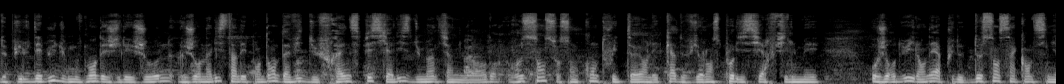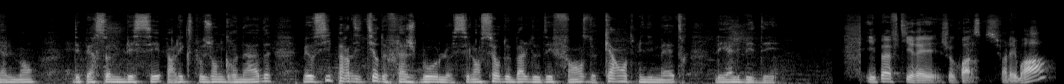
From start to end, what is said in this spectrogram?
Depuis le début du mouvement des Gilets jaunes, le journaliste indépendant David Dufresne, spécialiste du maintien de l'ordre, ressent sur son compte Twitter les cas de violences policières filmés. Aujourd'hui, il en est à plus de 250 signalements. Des personnes blessées par l'explosion de grenades, mais aussi par des tirs de flashball, ces lanceurs de balles de défense de 40 mm, les LBD. Ils peuvent tirer, je crois, sur les bras.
